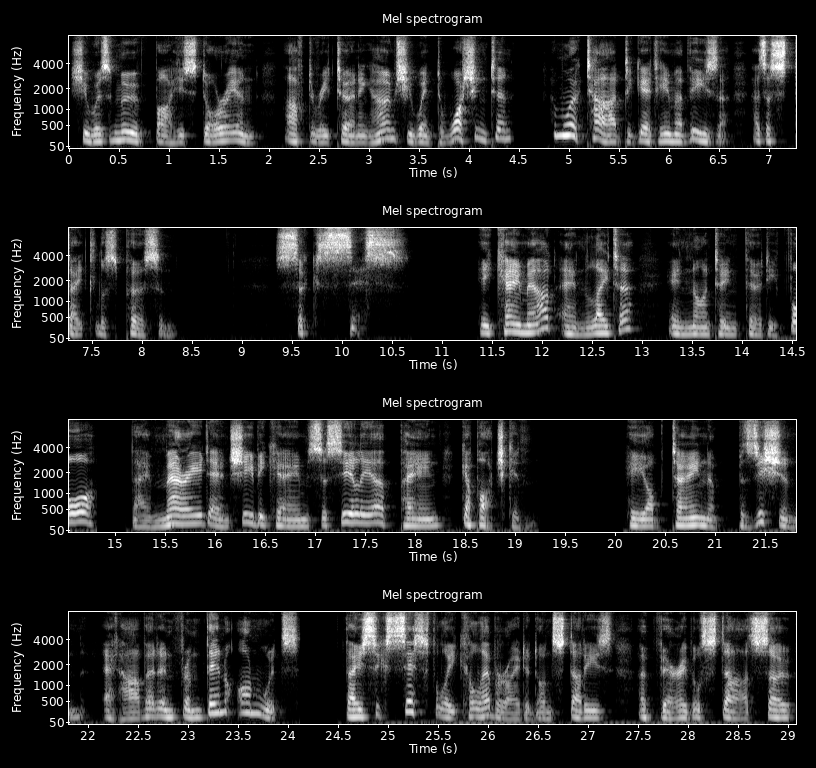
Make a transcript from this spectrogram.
She was moved by his story, and after returning home, she went to Washington and worked hard to get him a visa as a stateless person. Success. He came out, and later in 1934, they married and she became Cecilia Payne Gaposchkin. He obtained a position at Harvard and from then onwards they successfully collaborated on studies of variable stars. So,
